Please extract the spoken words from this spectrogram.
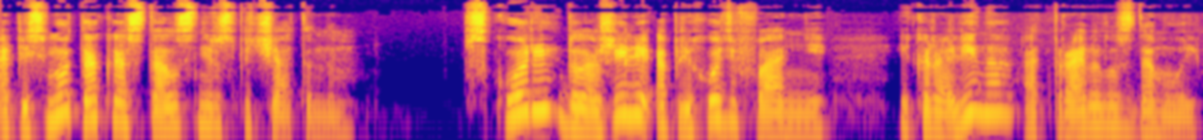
а письмо так и осталось нераспечатанным. Вскоре доложили о приходе Фанни, и Каролина отправилась домой.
